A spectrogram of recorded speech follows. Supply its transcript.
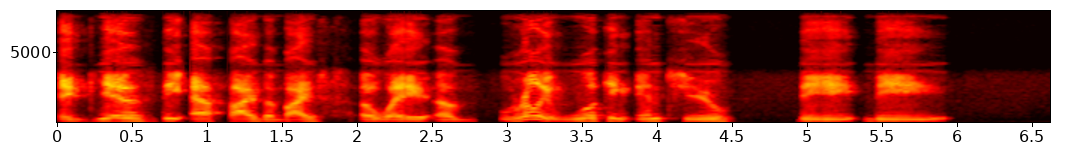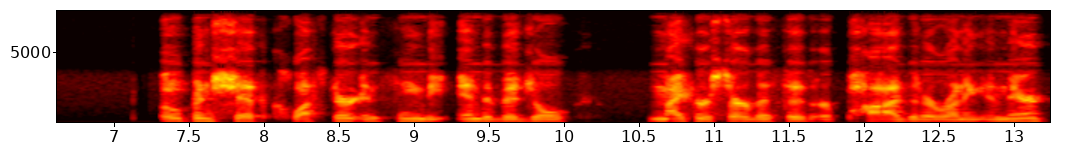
It gives the F5 device a way of really looking into the, the OpenShift cluster and seeing the individual microservices or pods that are running in there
